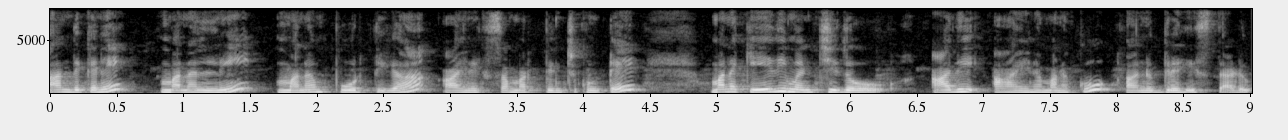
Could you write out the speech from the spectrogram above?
అందుకనే మనల్ని మనం పూర్తిగా ఆయనకు సమర్పించుకుంటే మనకేది మంచిదో అది ఆయన మనకు అనుగ్రహిస్తాడు.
